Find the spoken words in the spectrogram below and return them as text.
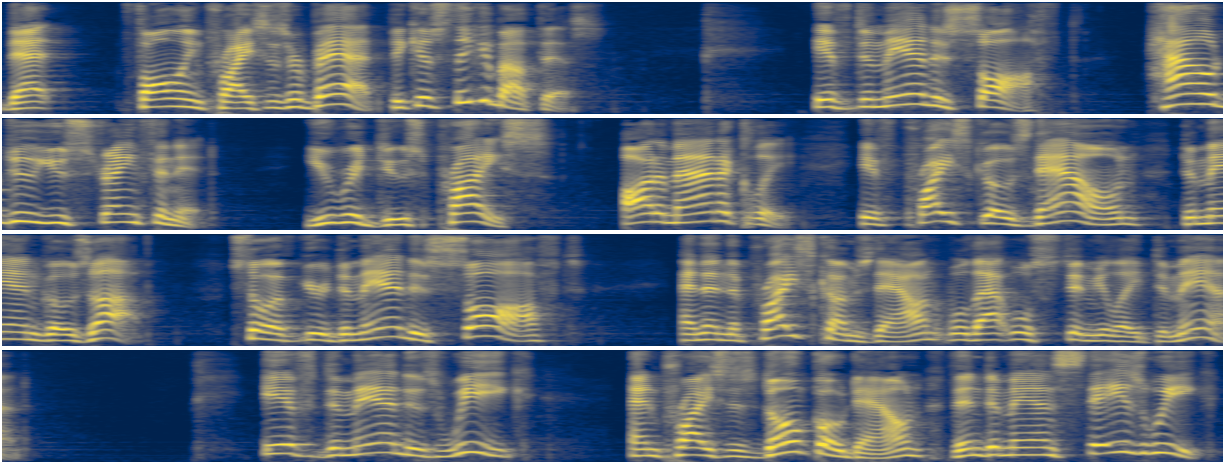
that falling prices are bad. Because think about this if demand is soft, how do you strengthen it? You reduce price automatically. If price goes down, demand goes up. So if your demand is soft and then the price comes down, well, that will stimulate demand. If demand is weak and prices don't go down, then demand stays weak.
